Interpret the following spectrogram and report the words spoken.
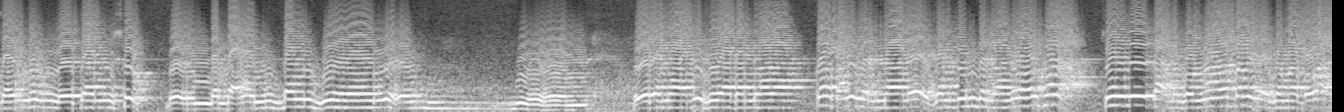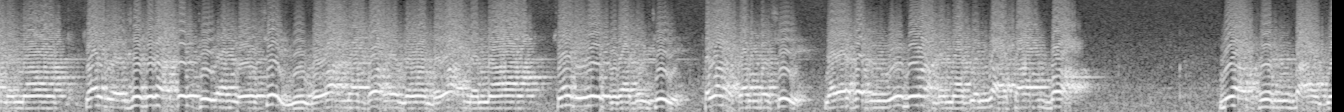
ဇောနနေတန်စုဘင်ဒဘန်ဘန်ဘင် ဝေဒနာပိစယဓမ္မာကောပါဝေဒနာလေဇံတိကနောနောဖကျေလေးကမကောငါပါရဲ့ကမဘဝအနနာကျေရဲ့သစ္စရတိတိအလိုရှိဒီဘဝနဘောရဲ့ကမဘဝအနနာကျေဒီဝိသရတိတိဘဝကမ္မရှိမေခတိဝိဘဝအနနာပြင်ကအသာဘောမြောက်ခွင့်ပါကျ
